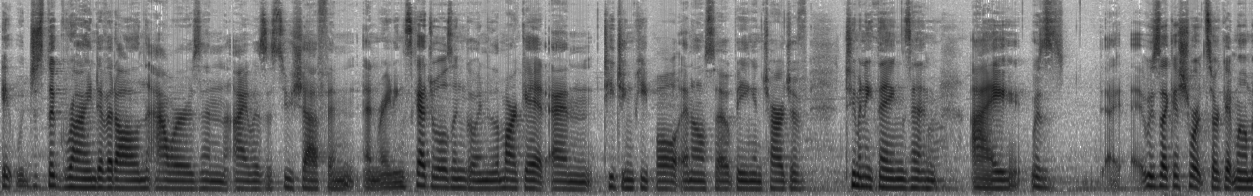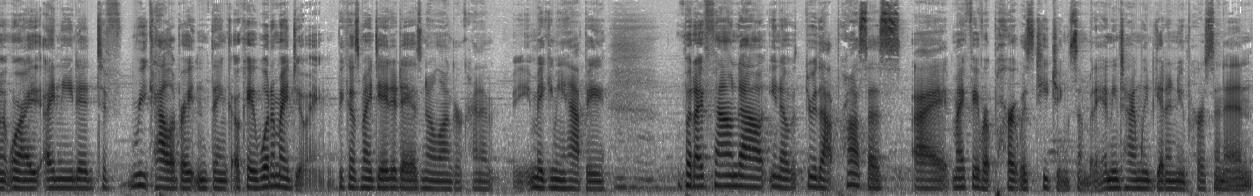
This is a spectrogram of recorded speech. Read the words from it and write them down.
it was just the grind of it all and the hours. And I was a sous chef and, and writing schedules and going to the market and teaching people and also being in charge of too many things. And I was, it was like a short circuit moment where I, I needed to recalibrate and think, okay, what am I doing? Because my day to day is no longer kind of making me happy. Mm-hmm. But I found out, you know, through that process, I my favorite part was teaching somebody. Anytime we'd get a new person in,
